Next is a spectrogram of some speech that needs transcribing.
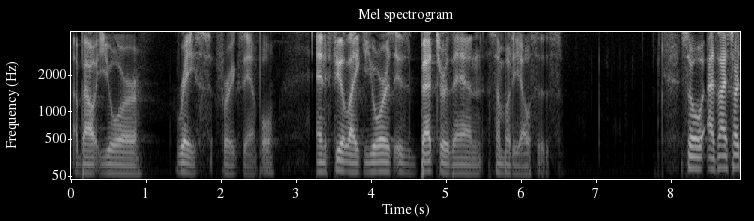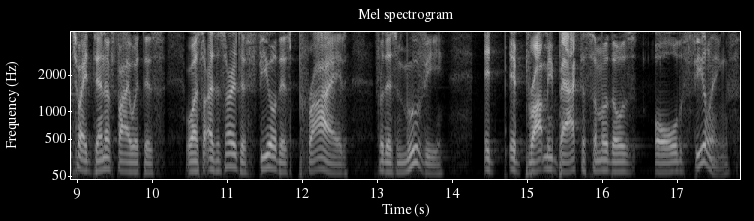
about your race, for example, and feel like yours is better than somebody else's. So as I start to identify with this, well, as I started to feel this pride for this movie, it it brought me back to some of those old feelings.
